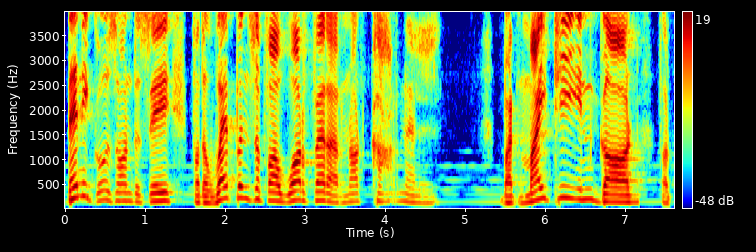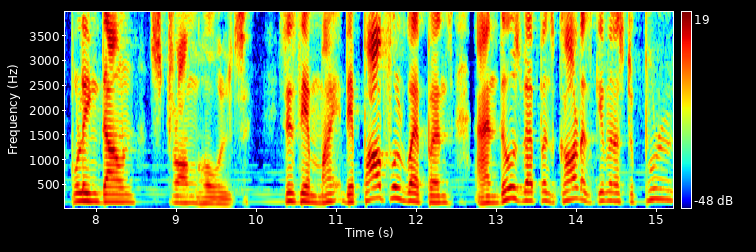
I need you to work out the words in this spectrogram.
Then he goes on to say, For the weapons of our warfare are not carnal, but mighty in God for pulling down strongholds says they're, they're powerful weapons, and those weapons God has given us to pull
